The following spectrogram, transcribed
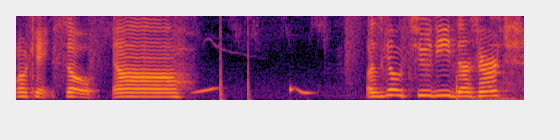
Okay, so, uh... Let's go to the desert.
